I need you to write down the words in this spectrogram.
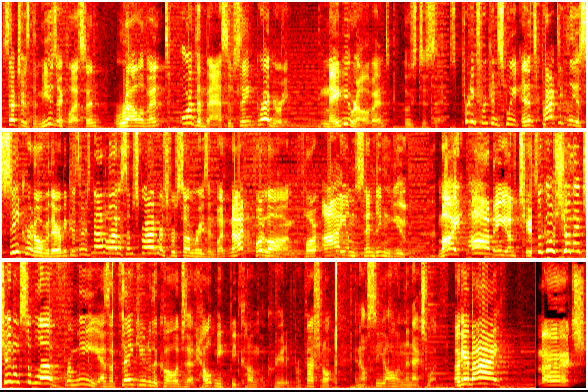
such as the music lesson, Relevant, or the Mass of St. Gregory maybe relevant, who's to say? It's pretty freaking sweet, and it's practically a secret over there because there's not a lot of subscribers for some reason, but not for long, for I am sending you my army of two. So go show that channel some love from me as a thank you to the college that helped me become a creative professional, and I'll see y'all in the next one. Okay, bye! Merch!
